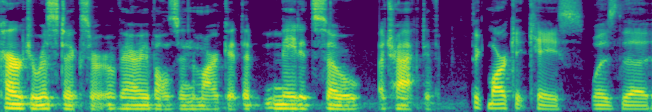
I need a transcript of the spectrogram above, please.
characteristics or variables in the market that made it so attractive the market case was the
